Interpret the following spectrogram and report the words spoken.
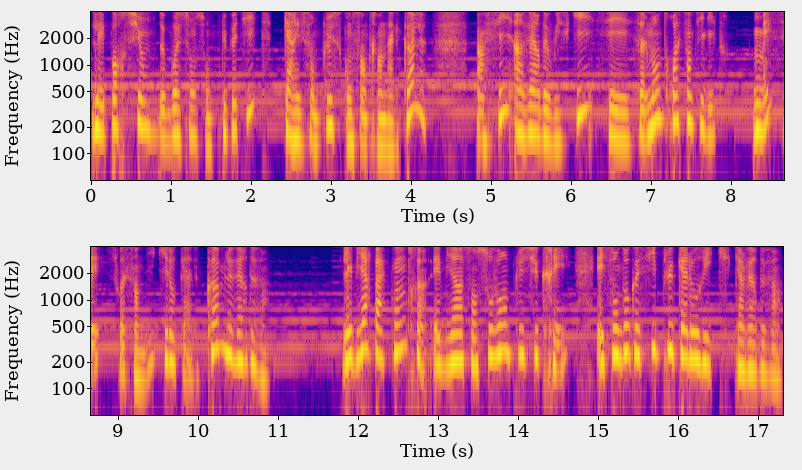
Les portions de boissons sont plus petites car ils sont plus concentrés en alcool. Ainsi, un verre de whisky, c'est seulement 3 centilitres, mais c'est 70 kilocales, comme le verre de vin. Les bières, par contre, eh bien, sont souvent plus sucrées et sont donc aussi plus caloriques qu'un verre de vin.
